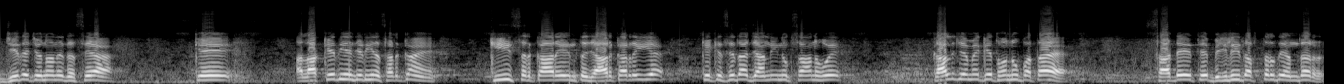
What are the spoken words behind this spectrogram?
ਜਿਹਦੇ 'ਚ ਉਹਨਾਂ ਨੇ ਦੱਸਿਆ ਕਿ ਇਲਾਕੇ ਦੀਆਂ ਜਿਹੜੀਆਂ ਸੜਕਾਂ ਹੈ, ਕੀ ਸਰਕਾਰ ਇਹ ਇੰਤਜ਼ਾਰ ਕਰ ਰਹੀ ਹੈ? ਕਿ ਕਿਸੇ ਦਾ ਜਾਨੀ ਨੁਕਸਾਨ ਹੋਏ। ਕੱਲ ਜਿਵੇਂ ਕਿ ਤੁਹਾਨੂੰ ਪਤਾ ਹੈ, ਸਾਡੇ ਇੱਥੇ ਬਿਜਲੀ ਦਫ਼ਤਰ ਦੇ ਅੰਦਰ,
